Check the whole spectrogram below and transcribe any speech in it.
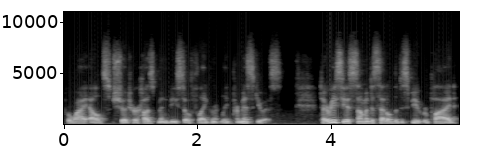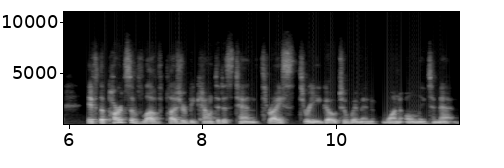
for why else should her husband be so flagrantly promiscuous? Tiresias, summoned to settle the dispute, replied, If the parts of love pleasure be counted as ten, thrice three go to women, one only to men.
